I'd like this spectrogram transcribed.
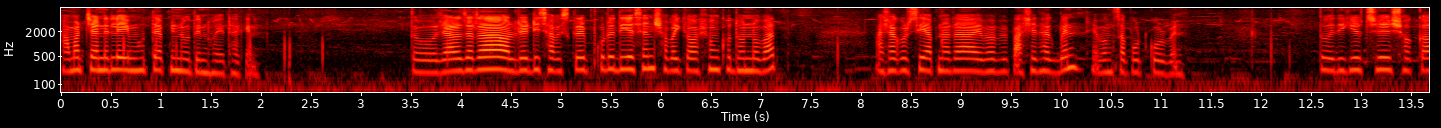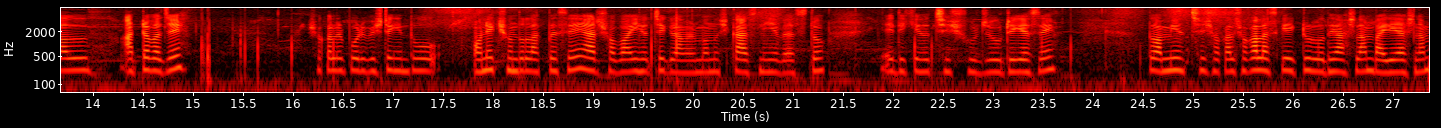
আমার চ্যানেলে এই মুহূর্তে আপনি নতুন হয়ে থাকেন। তো যারা যারা অলরেডি সাবস্ক্রাইব করে দিয়েছেন, সবাইকে অসংখ্য ধন্যবাদ। আশা করছি আপনারা এভাবে পাশে থাকবেন এবং সাপোর্ট করবেন। তো এদিকে হচ্ছে সকাল আটটা বাজে। সকালের পরিবেশটা কিন্তু অনেক সুন্দর লাগতেছে আর সবাই হচ্ছে গ্রামের মানুষ, কাজ নিয়ে ব্যস্ত। এদিকে হচ্ছে সূর্য উঠে গেছে। তো আমি হচ্ছে সকাল সকাল আজকে একটু রোদে আসলাম, বাইরে আসলাম।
